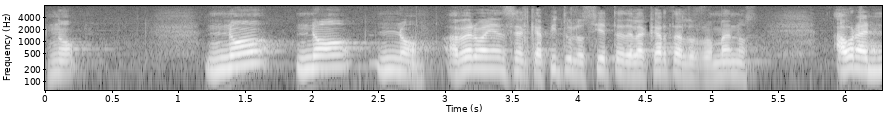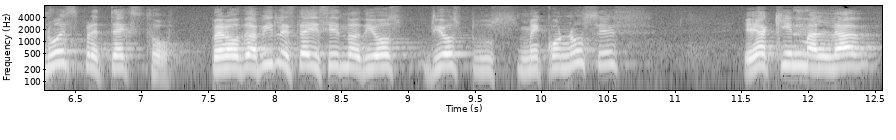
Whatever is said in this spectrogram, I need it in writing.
No. No, no, no. A ver, váyanse al capítulo 7 de la carta a los romanos. Ahora, no es pretexto, pero David le está diciendo a Dios, Dios, pues me conoces. He aquí en maldad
